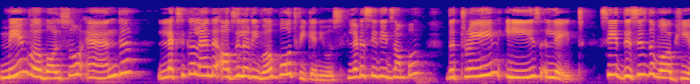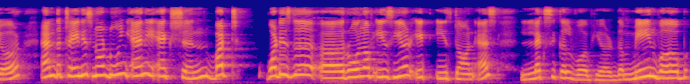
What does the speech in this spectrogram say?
main verb also and lexical and auxiliary verb both we can use. Let us see the example. The train is late. See this is the verb here and the train is not doing any action but what is the uh, role of is here it is done as lexical verb here the main verb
